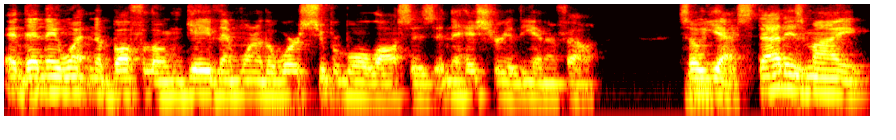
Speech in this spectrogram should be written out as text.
and then they went into Buffalo and gave them one of the worst Super Bowl losses in the history of the NFL. So yes, that is my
